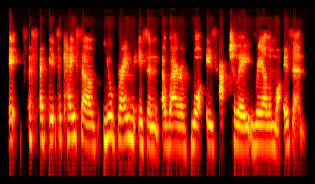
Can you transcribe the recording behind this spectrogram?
it's a, it's a case of your brain isn't aware of what is actually real and what isn't.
